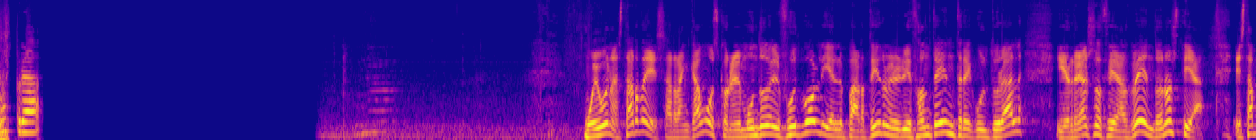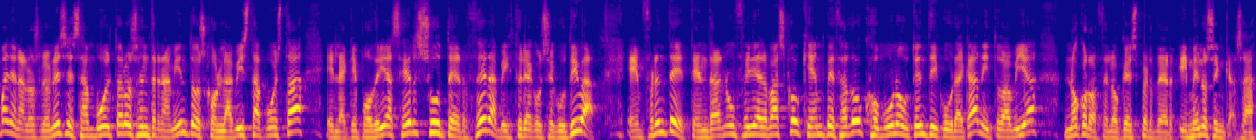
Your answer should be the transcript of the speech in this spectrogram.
Upra. Muy buenas tardes. Arrancamos con el mundo del fútbol y el partido en el horizonte entre Cultural y Real Sociedad B en Donostia. Esta mañana los leoneses han vuelto a los entrenamientos con la vista puesta en la que podría ser su tercera victoria consecutiva. Enfrente tendrán un filial vasco que ha empezado como un auténtico huracán y todavía no conoce lo que es perder, y menos en casa.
